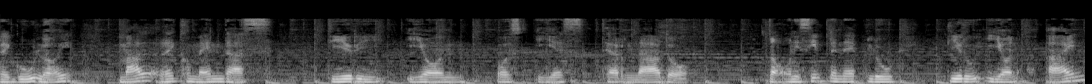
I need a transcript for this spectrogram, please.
reguloi mal recomendas diri ion post ies ternado. No, oni simple ne plu tiru ion ein,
